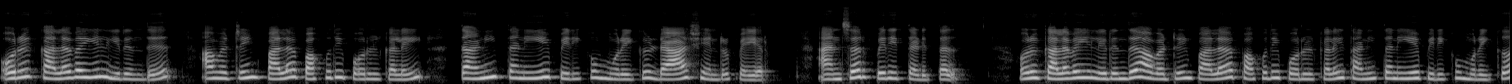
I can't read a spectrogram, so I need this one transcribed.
ஒரு கலவையில் இருந்து அவற்றின் பல பகுதி பொருட்களை தனித்தனியே பிரிக்கும் முறைக்கு டேஷ் என்று பெயர். ஆன்சர் பிரித்தெடுத்தல். ஒரு கலவையில் இருந்து அவற்றின் பல பகுதி பொருட்களை தனித்தனியே பிரிக்கும் முறைக்கு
